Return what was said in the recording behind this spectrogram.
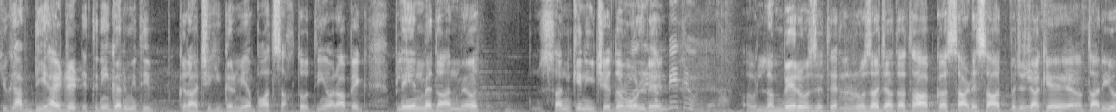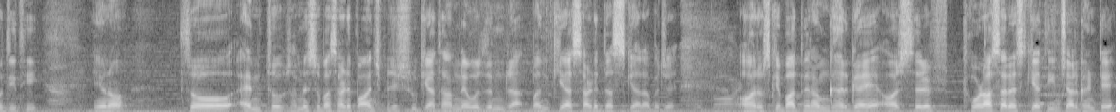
क्योंकि आप डिहाइड्रेट इतनी गर्मी थी कराची की गर्मियाँ बहुत सख्त होती हैं और आप एक प्लेन मैदान में हो सन के नीचे द होल डे लंबे रोज़े थे रोज़ा जाता था आपका साढ़े सात बजे जाके अवतारी होती थी यू नो तो एंड तो हमने सुबह साढ़े पाँच बजे शुरू किया था हमने वो दिन बंद किया साढ़े दस ग्यारह बजे। और उसके बाद फिर हम घर गए और सिर्फ़ थोड़ा सा रेस्ट किया तीन चार घंटे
